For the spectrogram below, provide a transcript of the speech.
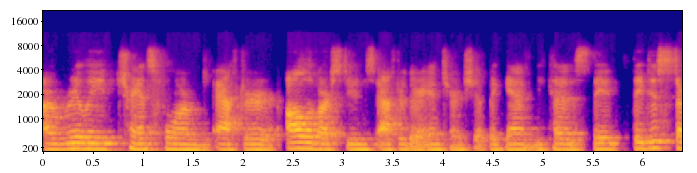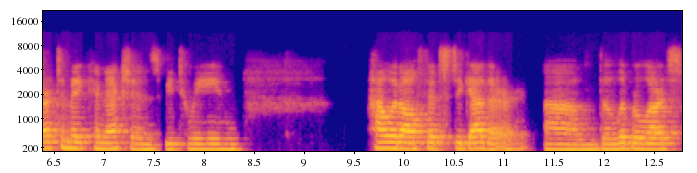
are really transformed after all of our students after their internship again because they they just start to make connections between how it all fits together. Um, the liberal arts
